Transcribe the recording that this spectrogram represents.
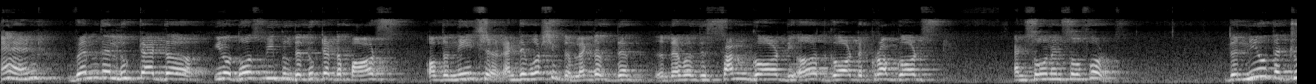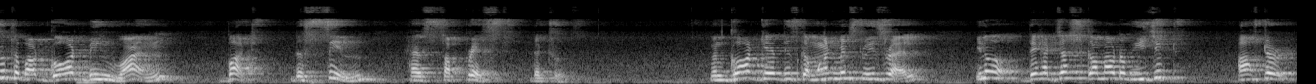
And when they looked at the, you know, those people, they looked at the powers of the nature and they worshipped them. Like the, the, there was the sun god, the earth god, the crop gods, and so on and so forth. They knew the truth about God being one, but the sin has suppressed the truth. When God gave these commandments to Israel, you know, they had just come out of Egypt after,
